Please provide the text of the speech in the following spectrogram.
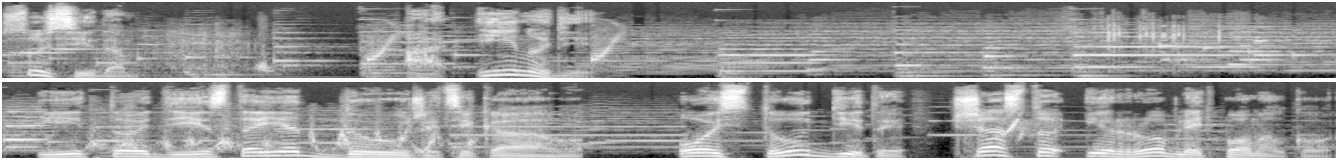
сусідам. А іноді. І тоді стає дуже цікаво. Ось тут діти часто і роблять помилку.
